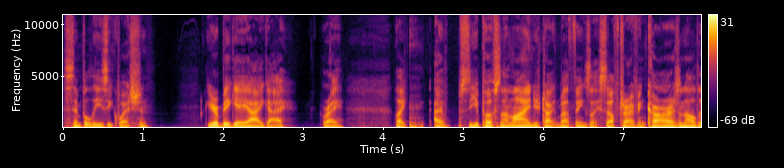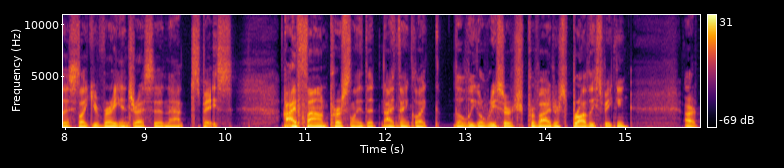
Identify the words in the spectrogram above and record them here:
Simple, easy question. You're a big AI guy, right? Like I see you posting online, you're talking about things like self-driving cars and all this. Like you're very interested in that space. I found personally that I think like the legal research providers, broadly speaking, are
